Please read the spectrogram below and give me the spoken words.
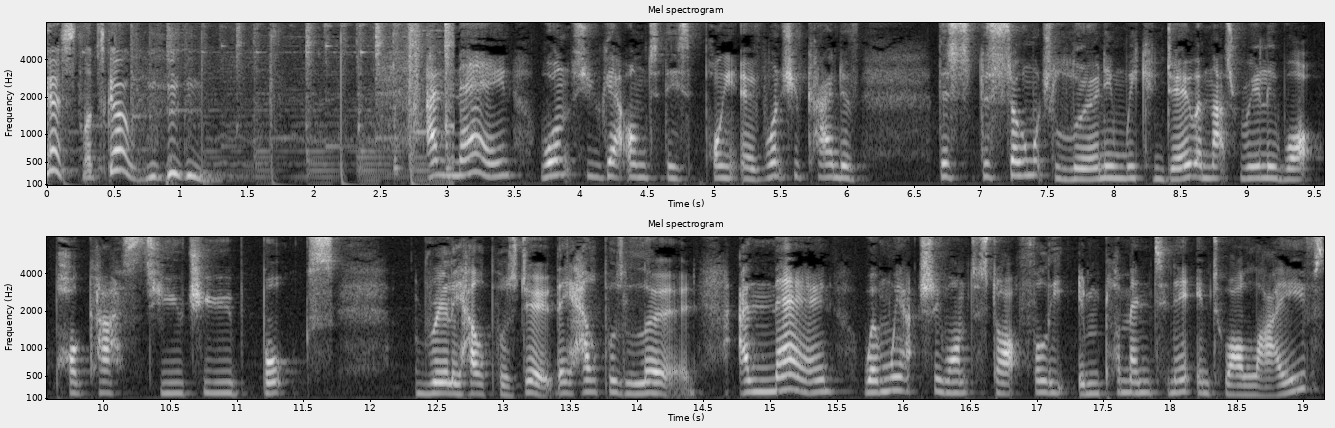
Yes, let's go. And then once you get onto this point of once you've kind of there's there's so much learning we can do, and that's really what podcasts, YouTube, books really help us do. They help us learn. And then when we actually want to start fully implementing it into our lives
